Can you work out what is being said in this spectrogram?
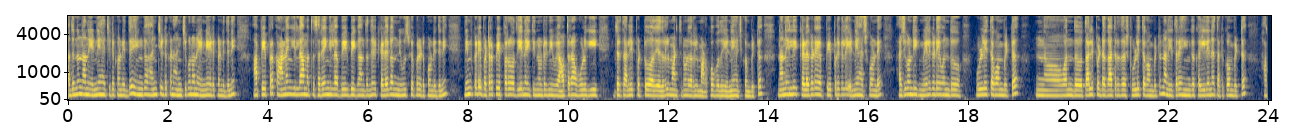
ಅದನ್ನು ನಾನು ಎಣ್ಣೆ ಹಚ್ಚಿಡ್ಕೊಂಡಿದ್ದೆ ಹಿಂಗೆ ಹಂಚಿ ಹಿಡ್ಕೊಂಡು ಹಂಚಿಗೂ ನಾನು ಎಣ್ಣೆ ಹಿಡ್ಕೊಂಡಿದ್ದೀನಿ. ಆ ಪೇಪರ್ ಕಾಣಂಗಿಲ್ಲ ಮತ್ತು ಸರಿಯಂಗಿಲ್ಲ ಬೇಗ ಬೇಗ ಅಂತಂದೇಳಿ ಕೆಳಗೆ ಒಂದು ನ್ಯೂಸ್ ಪೇಪರ್ ಇಟ್ಕೊಂಡಿದ್ದೀನಿ. ನಿಮ್ಮ ಕಡೆ ಬಟರ್ ಪೇಪರ್ ಅದು ಏನೈತಿ ನೋಡಿರಿ? ನೀವು ಯಾವ ಥರ ಹೋಳಿಗೆ ಈ ಥರ ತಾಲಿಪಟ್ಟು ಅದು ಎದ್ರಲ್ಲಿ ಮಾಡ್ತೀನಿ ನೋಡಿ, ಅದರಲ್ಲಿ ಮಾಡ್ಕೋಬೋದು ಎಣ್ಣೆ ಹಚ್ಕೊಂಡ್ಬಿಟ್ಟು ನಾನು ಇಲ್ಲಿ ಕೆಳಗಡೆ ಪೇಪರ್ಗೆಲ್ಲ ಎಣ್ಣೆ ಹಚ್ಕೊಂಡೆ. ಹಚ್ಕೊಂಡು ಈಗ ಮೇಲ್ಗಡೆ ಒಂದು ಉಳ್ಳಿ ತೊಗೊಂಬಿಟ್ಟು ಒಂದು ತಾಲಿಪಡ್ಡ ಗಾತ್ರದಷ್ಟು ಉಳ್ಳಿ ತಗೊಂಬಿಟ್ಟು ನಾನು ಈ ಥರ ಹಿಂಗೆ ಕೈಲೇನೆ ತಟ್ಕೊಂಬಿಟ್ಟು ಹಾಕಿ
